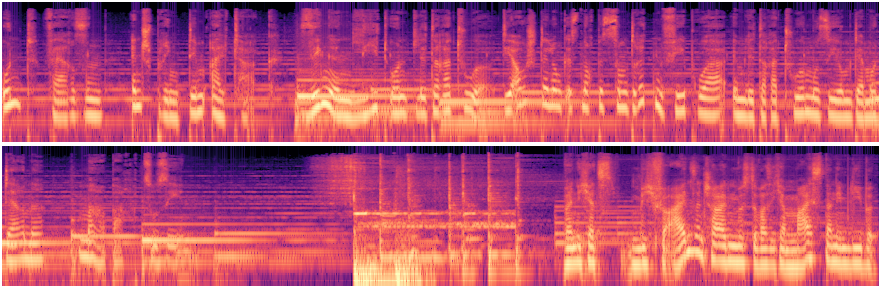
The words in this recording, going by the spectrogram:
und Versen entspringt dem Alltag. Singen, Lied und Literatur. Die Ausstellung ist noch bis zum 3. Februar im Literaturmuseum der Moderne Marbach zu sehen. Wenn ich jetzt mich für eins entscheiden müsste, was ich am meisten an ihm liebe,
